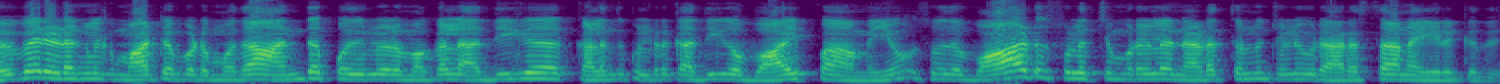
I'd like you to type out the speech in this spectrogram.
வெவ்வேறு இடங்களுக்கு மாற்றப்படும் போது தான் அந்த பகுதியில் உள்ள மக்கள் அதிக கலந்து கொள்றதுக்கு அதிக வாய்ப்பாக அமையும். ஸோ இந்த வார்டு சுழற்சி முறையில் நடத்தணும்னு சொல்லி ஒரு அரசாணை இருக்குது.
